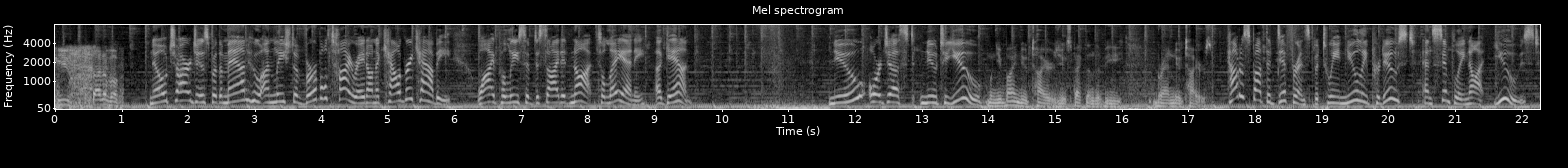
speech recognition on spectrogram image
You son of a. No charges for the man who unleashed a verbal tirade on a Calgary cabbie. Why police have decided not to lay any again. New or just new to you? When you buy new tires, you expect them to be brand new tires. How to spot the difference between newly produced and simply not used.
